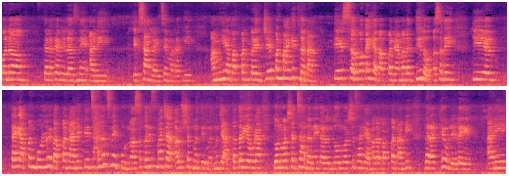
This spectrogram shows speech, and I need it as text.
पण त्याला काही विलाज नाही. आणि एक सांगायचंय मला की आम्ही या बाप्पांकडे जे पण मागितलं ना ते सर्व काही या बाप्पाने आम्हाला दिलं. असं नाही की काही आपण बोललोय बाप्पांना आणि ते झालंच नाही पूर्ण. असं कधीच माझ्या आयुष्यात मध्ये म्हणजे आता तर एवढ्या दोन वर्षात झालं नाही कारण दोन वर्ष झाली आम्हाला बाप्पांना आम्ही घरात ठेवलेलं आहे. आणि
